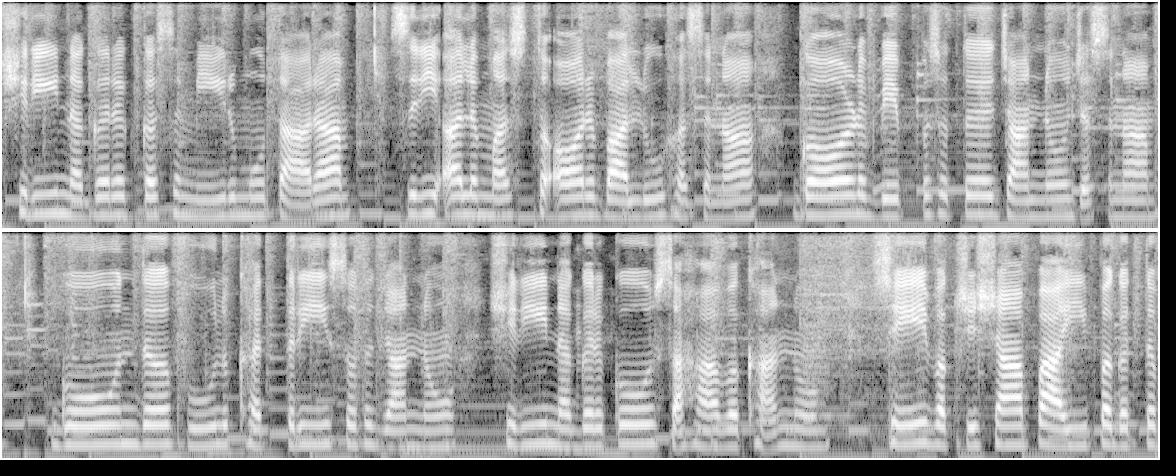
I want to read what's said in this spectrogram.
ਸ਼੍ਰੀ ਨਗਰ ਕਸ਼ਮੀਰ ਮੁਤਾਰਾ, ਸ੍ਰੀ ਅਲਮਸਤ ਔਰ ਬਾਲੂ ਹਸਨਾ ਗੌੜ ਬੇਪਸੁਤ ਜਾਨੋ ਜਸਨਾ, ਗੋਂਦ ਫੂਲ ਖੱਤਰੀ ਸੁਤ ਜਾਨੋ, ਸ਼੍ਰੀ ਨਗਰ ਕੋ ਸਹਾਵ ਖਾਨੋ। ਸੇ ਬਖਸ਼ਿਸ਼ਾਂ ਭਾਈ ਭਗਤ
